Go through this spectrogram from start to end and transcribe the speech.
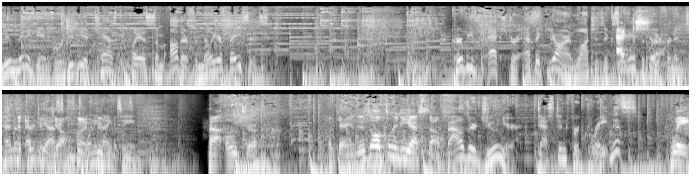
new minigames will give you a chance to play as some other familiar faces. Kirby's Extra Epic Yarn launches exclusively Extra. for Nintendo 3DS in 2019. Not Ultra. Okay, there's all 3DS stuff. Bowser Jr. destined for greatness? Wait.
